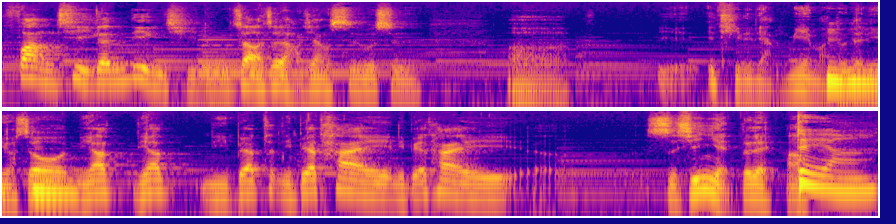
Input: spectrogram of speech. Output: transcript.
放弃跟另起炉灶，这个好像是不是呃一一体的两面嘛？嗯、对不对？你有时候你要你要你不要你不要太你不要太呃死心眼，对不对？啊对呀、啊。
